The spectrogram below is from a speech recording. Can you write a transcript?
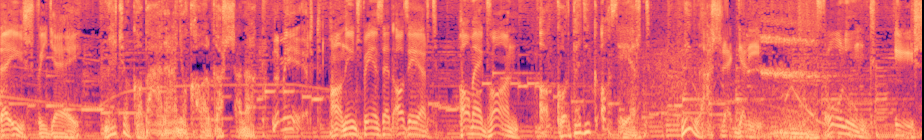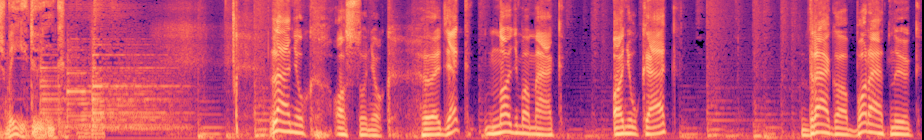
De is figyelj, ne csak a bárányok hallgassanak. De miért? Ha nincs pénzed azért, ha megvan, akkor pedig azért. Millás reggeli. Szólunk és védünk. Lányok, asszonyok, hölgyek, nagymamák, anyukák, drága barátnők,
